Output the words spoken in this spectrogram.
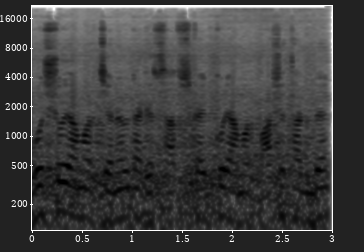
অবশ্যই আমার চ্যানেলটাকে সাবস্ক্রাইব করে আমার পাশে থাকবেন।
